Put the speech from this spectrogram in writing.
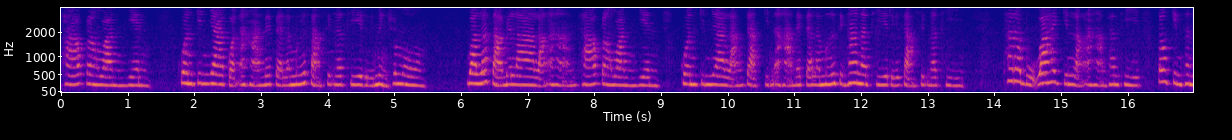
เช้ากลางวันเย็น ควรกินยาก่อนอาหารในแต่ละมื้อ 30 นาทีหรือ 1 ชั่วโมง วันละ3เวลาหลังอาหารเช้ากลางวันเย็น ควรกินยาหลังจากกินอาหารในแต่ละมื้อ 15 นาทีหรือ 30 นาที ถ้าระบุว่าให้กินหลังอาหารทันที ต้องกินทัน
